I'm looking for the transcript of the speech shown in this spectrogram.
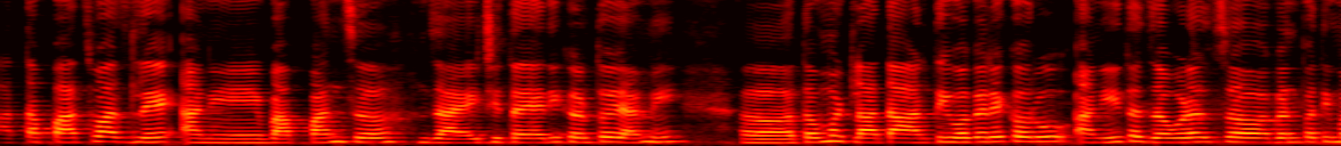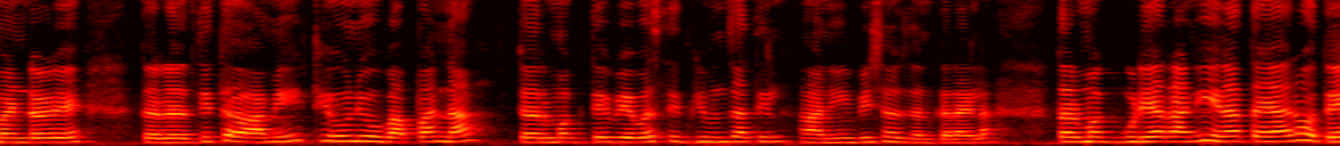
आता पाच वाजले आणि बाप्पांचं जायची तयारी करतोय आम्ही. तर म्हटलं आता आरती वगैरे करू आणि इथं जवळच गणपती मंडळ आहे. तर तिथं आम्ही ठेवून येऊ बाप्पांना. तर मग ते व्यवस्थित घेऊन जातील आणि विसर्जन करायला. तर मग गुडिया राणी ना तयार होते.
